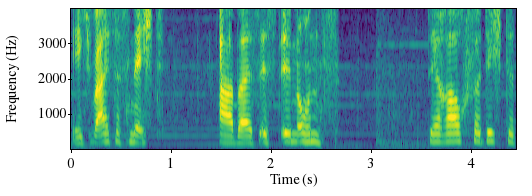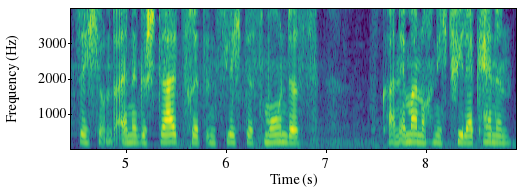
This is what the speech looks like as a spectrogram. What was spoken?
Ich weiß es nicht, aber es ist in uns. Der Rauch verdichtet sich und eine Gestalt tritt ins Licht des Mondes. Kann immer noch nicht viel erkennen.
